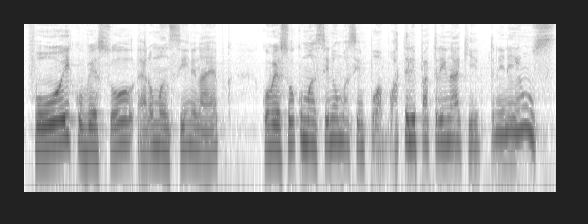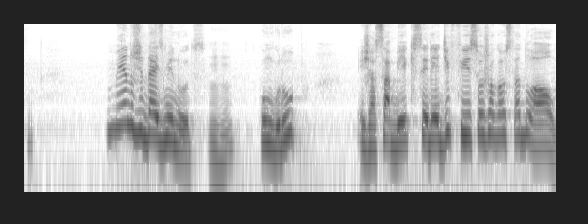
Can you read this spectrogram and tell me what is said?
foi, conversou, era o Mancini na época, conversou com o Mancini e o Mancini, pô, bota ele para treinar aqui. Treinei uns menos de 10 minutos uhum. com o grupo e já sabia que seria difícil eu jogar o estadual,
